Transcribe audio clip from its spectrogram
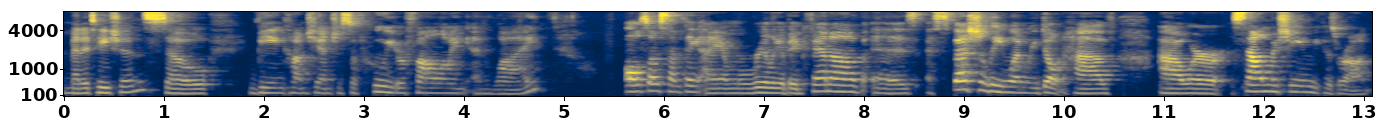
meditations. So being conscientious of who you're following and why. Also, something I am really a big fan of is especially when we don't have our sound machine because we're on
